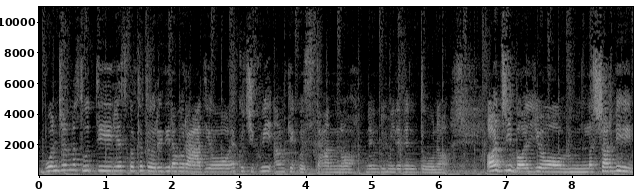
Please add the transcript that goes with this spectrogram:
Buongiorno a tutti gli ascoltatori di Lavoradio, eccoci qui anche quest'anno, nel 2021. Oggi voglio mm, lasciarvi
